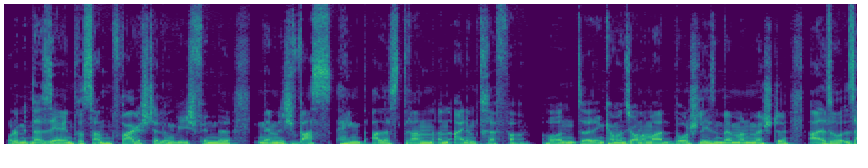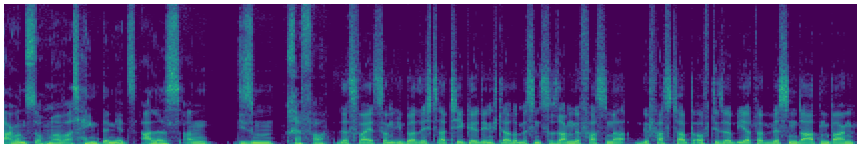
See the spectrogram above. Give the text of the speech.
oder mit einer sehr interessanten Fragestellung, wie ich finde, nämlich was hängt alles dran an einem Treffer? Und äh, den kann man sich auch nochmal durchlesen, wenn man möchte. Also sag uns doch mal, was hängt denn jetzt alles an diesem Treffer. Das war jetzt so ein Übersichtsartikel, den ich da so ein bisschen zusammengefasst gefasst habe auf dieser Biathlon-Wissen-Datenbank.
